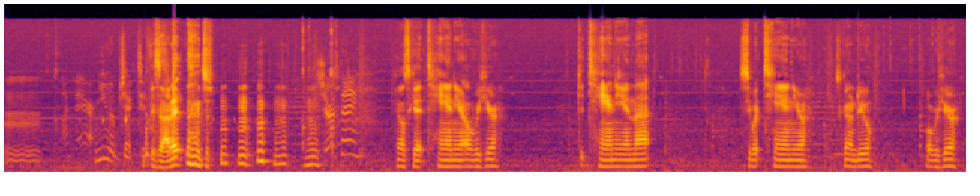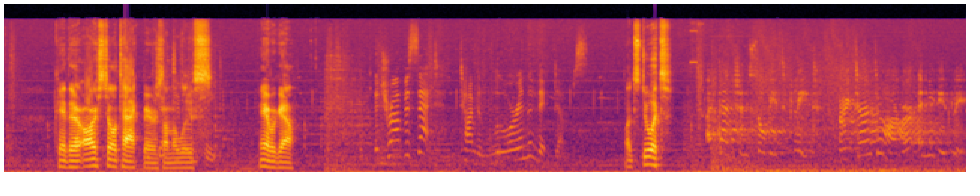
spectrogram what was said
I'm there. New objective. Is that it? Just. Sure thing. Okay, let's get Tanya over here. Get Tanya in that. See what Tanya is gonna do over here. Okay, there are still attack bears on the loose. complete. Here we go. The trap is set. Time to lure in the victims. Let's do it. Attention, Soviet fleet. Return to harbor immediately.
